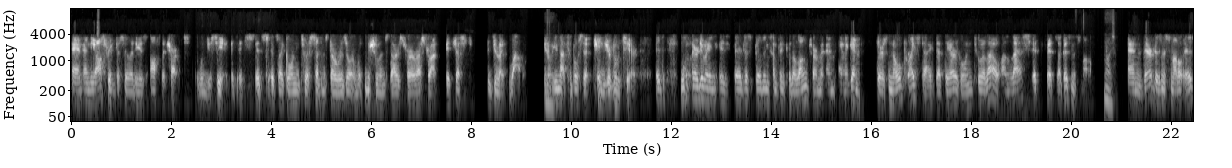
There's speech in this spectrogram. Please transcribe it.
and and the Austrian facility is off the charts when you see it. it it's it's it's like going to a seven star resort with Michelin stars for a restaurant. It just you're like wow, you know, you're not supposed to change your boots here. It, what they're doing is they're just building something for the long term, and and again, there's no price tag that they are going to allow unless it fits a business model. Right. And their business model is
